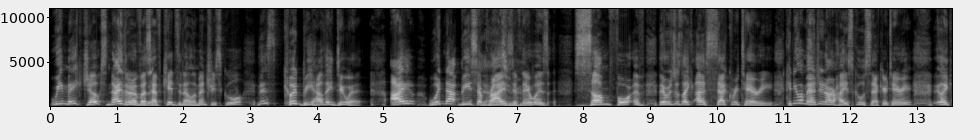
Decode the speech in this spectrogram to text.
we make jokes. Neither of us have kids in elementary school. This could be how they do it. I would not be surprised if there was some for if there was just like a secretary. Can you imagine our high school secretary like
